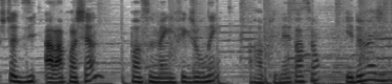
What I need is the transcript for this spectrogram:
je te dis à la prochaine. Passe une magnifique journée remplie d'intention et de magie.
